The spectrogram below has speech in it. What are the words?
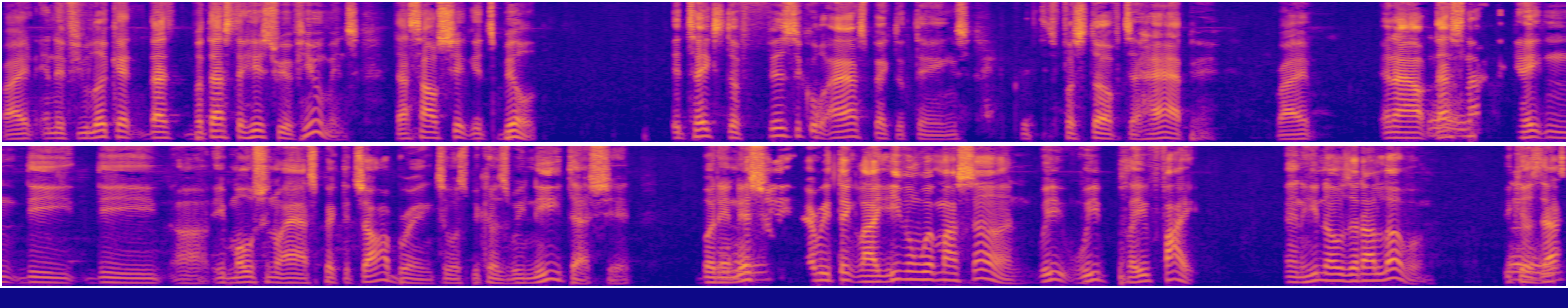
right? And if you look at that, but that's the history of humans. That's how shit gets built. It takes the physical aspect of things for stuff to happen, right? And now that's Mhm. not negating the the uh, emotional aspect that y'all bring to us because we need that shit. But Mhm. initially, everything like even with my son, we we play fight, and he knows that I love him because Mhm. that's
